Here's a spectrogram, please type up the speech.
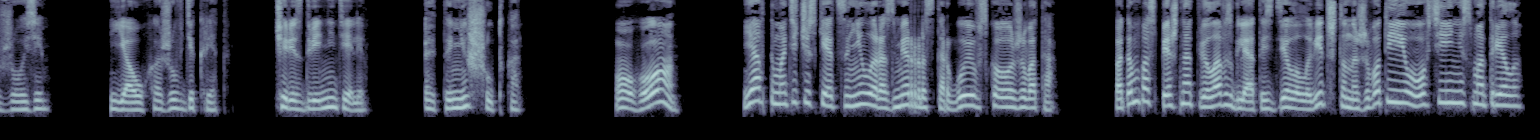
Жози, я ухожу в декрет. Через две недели. Это не шутка. Ого! Я автоматически оценила размер расторгуевского живота. Потом поспешно отвела взгляд и сделала вид, что на живот ее вовсе и не смотрела.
